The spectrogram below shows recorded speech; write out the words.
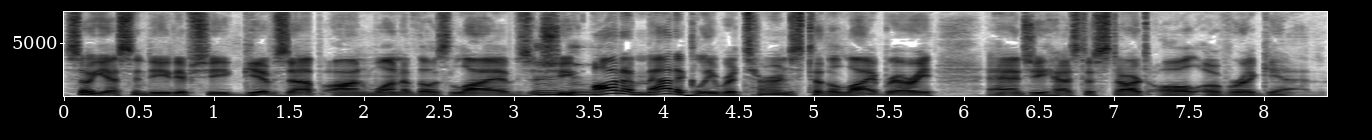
So, yes, indeed, if she gives up on one of those lives, mm -hmm. she mm-hmm. automatically returns to the library and she has to start all over again.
